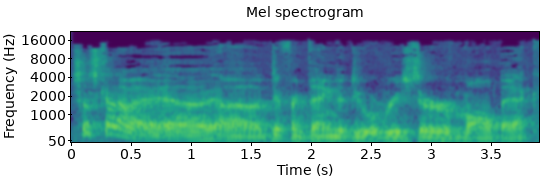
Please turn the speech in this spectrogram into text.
So it's kind of a, a, a different thing to do a reserve Malbec,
